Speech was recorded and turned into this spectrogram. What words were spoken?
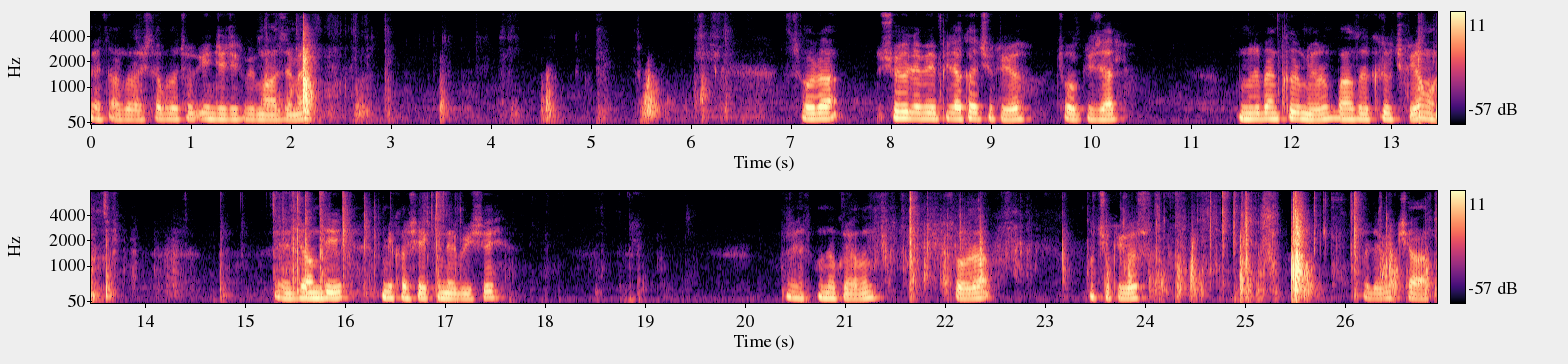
Evet arkadaşlar bu da çok incecik bir malzeme. Sonra şöyle bir plaka çıkıyor. Çok güzel. Bunları ben kırmıyorum. Bazıları kırık çıkıyor ama e, cam değil. Mika şeklinde bir şey. Evet bunu da koyalım. Sonra bu çıkıyor. Böyle bir kağıt.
